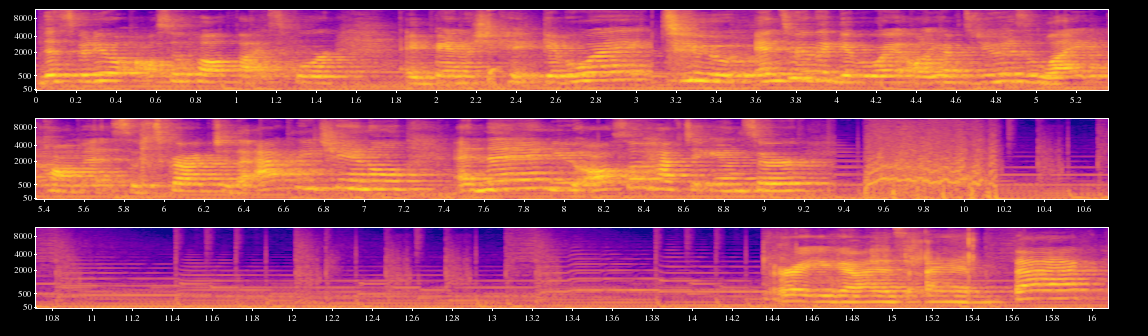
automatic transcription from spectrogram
This video also qualifies for a Banish Kit giveaway. To enter the giveaway, all you have to do is like, comment, subscribe to the Acne channel, and then you also have to answer All right, you guys, I am back.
